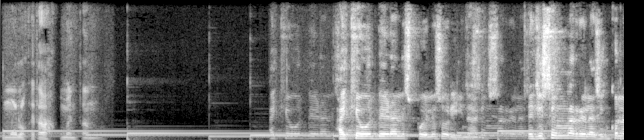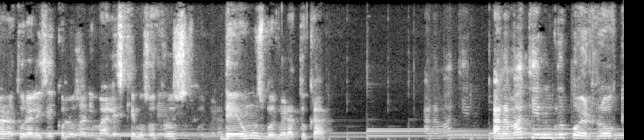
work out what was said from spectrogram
como los que estabas comentando. Hay que volver a los pueblos originarios. Ellos tienen una relación con la naturaleza y con los animales que nosotros debemos volver a tocar. Panamá tiene un grupo de rock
